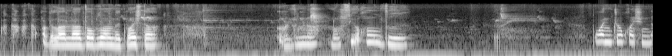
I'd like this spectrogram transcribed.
Aga aga agalarla toplandık başta. Öldüm lan. Nasıl yok oldu? Bu oyun çok kaşında.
